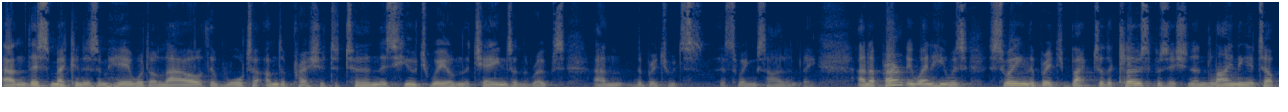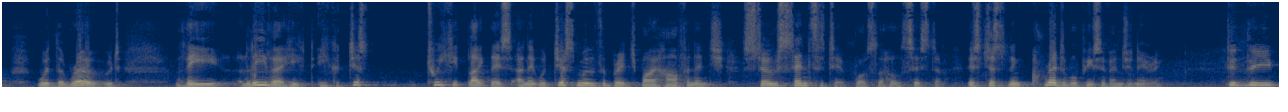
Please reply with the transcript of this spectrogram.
and this mechanism here would allow the water under pressure to turn this huge wheel and the chains and the ropes, and the bridge would s- swing silently. And apparently, when he was swinging the bridge back to the closed position and lining it up with the road, the lever, he, he could just tweak it like this and it would just move the bridge by half an inch. So sensitive was the whole system. It's just an incredible piece of engineering. Did the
